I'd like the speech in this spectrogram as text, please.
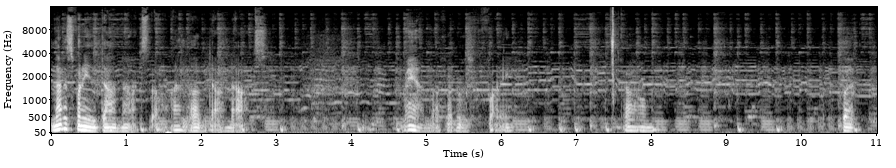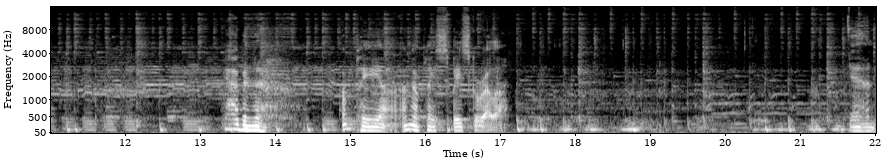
not as funny as Don Knotts, though. I love Don Knotts. Man, motherfucker was funny. Um, but yeah, I've been. Uh, I'm play. Uh, I'm gonna play Space Gorilla. And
